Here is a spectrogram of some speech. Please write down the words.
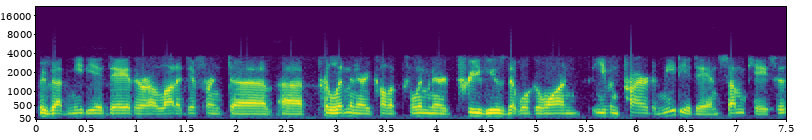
We've got media day. There are a lot of different uh, uh, preliminary, call it preliminary previews that will go on even prior to media day in some cases.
